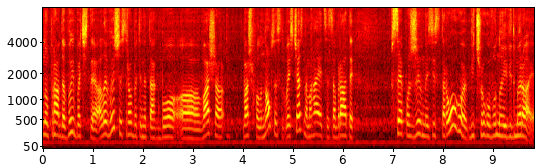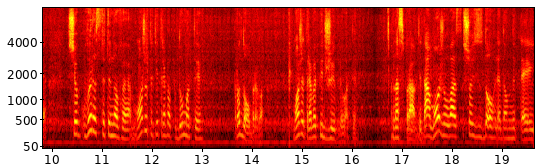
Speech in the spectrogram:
Ну, правда, вибачте, але ви щось робите не так, бо е, ваша, ваш фаленопсис весь час намагається забрати все поживне зі старого, від чого воно і відмирає, щоб виростити нове. Може, тоді треба подумати про добрива. Може, треба підживлювати. Насправді, да? може, у вас щось з доглядом не те,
